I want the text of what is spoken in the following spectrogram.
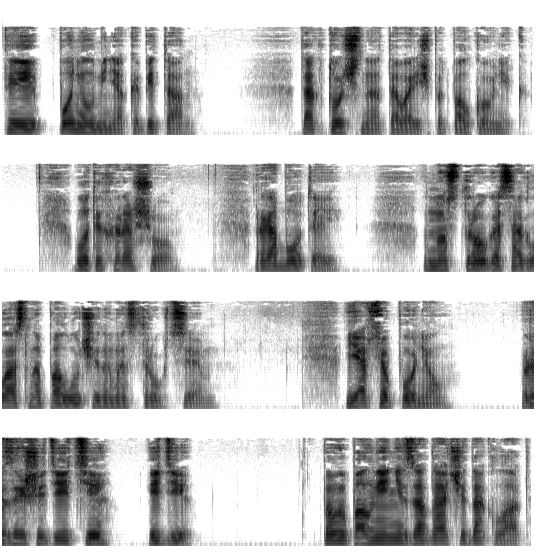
«Ты понял меня, капитан?» «Так точно, товарищ подполковник». «Вот и хорошо. Работай, но строго согласно полученным инструкциям». «Я все понял. Разрешите идти? Иди». По выполнении задачи доклад.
